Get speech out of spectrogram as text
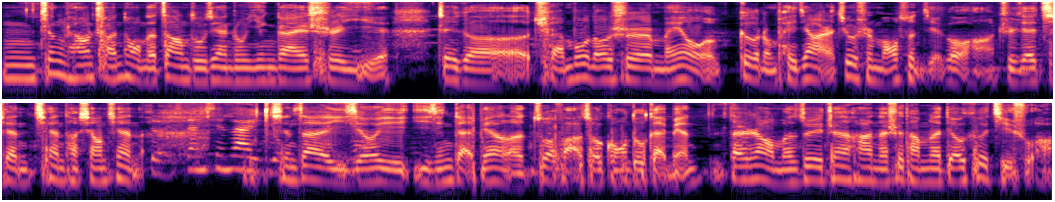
嗯，正常传统的藏族建筑应该是以这个全部都是没有各种配件的，就是毛榫结构哈，直接嵌嵌套镶嵌的。对，但现在现在已经已已经改变了做法做工都改变，但是让我们最震撼的是他们的雕刻技术哈，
